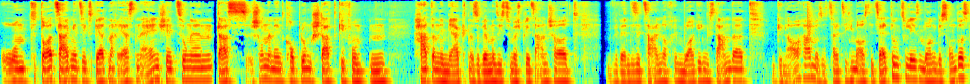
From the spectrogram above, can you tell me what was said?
Und dort sagen jetzt Experten nach ersten Einschätzungen, dass schon eine Entkopplung stattgefunden hat an den Märkten. Also wenn man sich zum Beispiel jetzt anschaut, wir werden diese Zahlen noch im morgigen Standard genau haben, also zahlt sich immer aus, die Zeitung zu lesen, morgen besonders,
